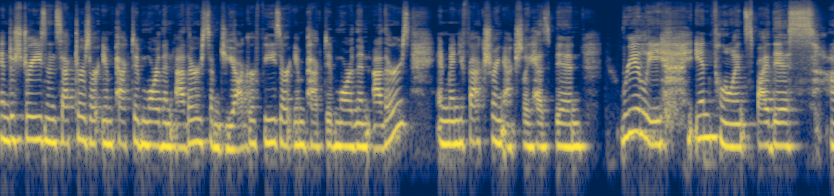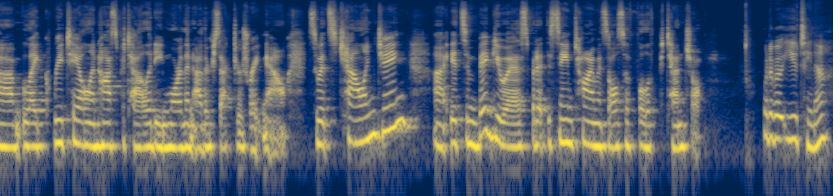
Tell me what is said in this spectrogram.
industries and sectors are impacted more than others. Some geographies are impacted more than others. And manufacturing actually has been really influenced by this, um, like retail and hospitality, more than other sectors right now. So it's challenging, uh, it's ambiguous, but at the same time, it's also full of potential. What about you, Tina?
